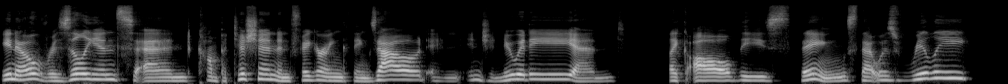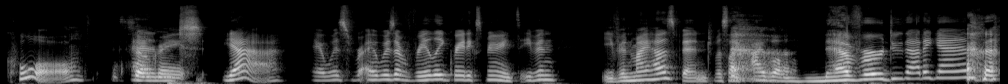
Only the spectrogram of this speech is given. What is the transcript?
you know, resilience and competition and figuring things out and ingenuity and like all these things that was really cool. It's so And, great. Yeah. It was it was a really great experience. Even even my husband was like, I will never do that again.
